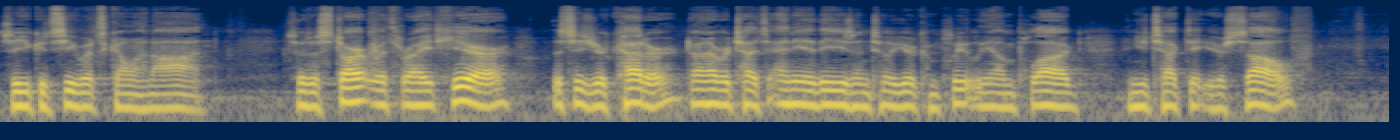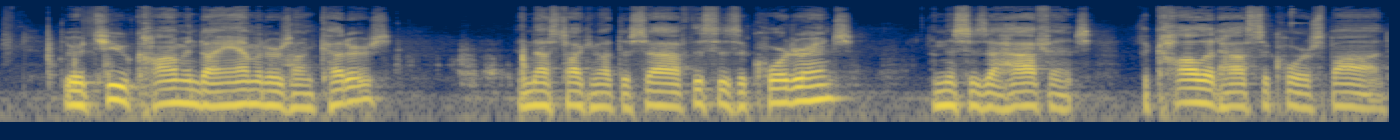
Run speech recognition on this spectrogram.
so you could see what's going on. So to start with right here, this is your cutter. Don't ever touch any of these until you're completely unplugged and you checked it yourself. There are two common diameters on cutters, and that's talking about the shaft. This is a quarter inch, and this is a half inch. The collet has to correspond.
